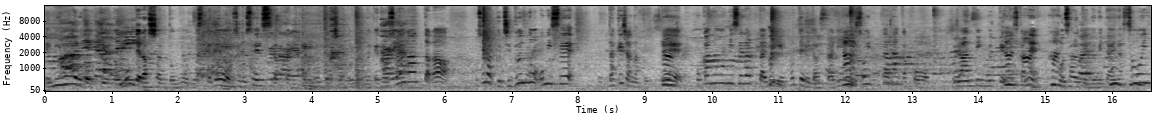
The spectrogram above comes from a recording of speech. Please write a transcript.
うエミワールドっていうのを持ってらっしゃると思うんですけどそのセンスだったりっていうのを持ってらっしゃると思うんだけどそれがあったらおそらく自分のお店だけじゃなくって、うん。他のお店だったりホテルだったり、うん。そういったなんかこうブランディングっていうんですかね、はいコンサルティングみたいなそういっ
